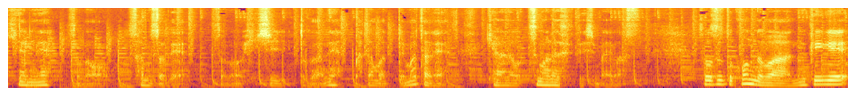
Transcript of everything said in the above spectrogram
いきなりねその寒さでその皮脂とかがね固まってまたね毛穴を詰まらせてしまいます。そうすると今度は抜け毛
